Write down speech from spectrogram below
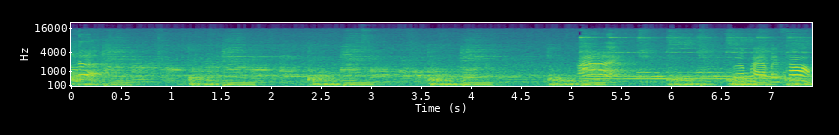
มเด้อไปเบอร์ไผ่เอาไปซ่อม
